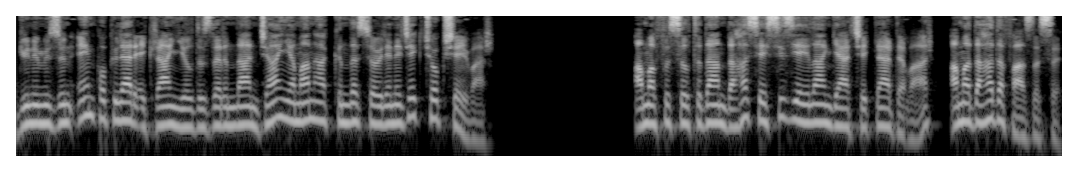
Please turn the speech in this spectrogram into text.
Günümüzün en popüler ekran yıldızlarından Can Yaman hakkında söylenecek çok şey var. Ama fısıltıdan daha sessiz yayılan gerçekler de var ama daha da fazlası.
